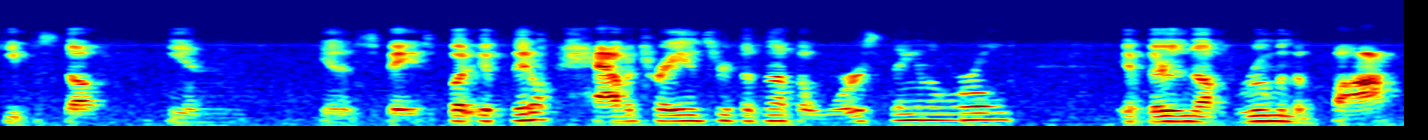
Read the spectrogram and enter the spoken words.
keep the stuff in in its space. But if they don't have a tray insert, that's not the worst thing in the world. If there's enough room in the box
